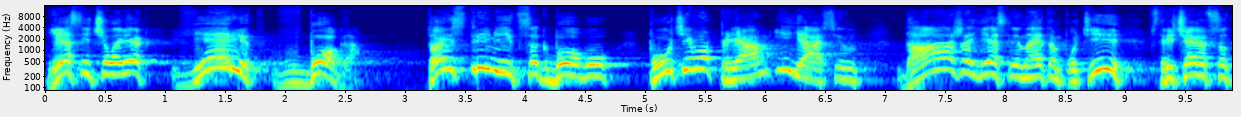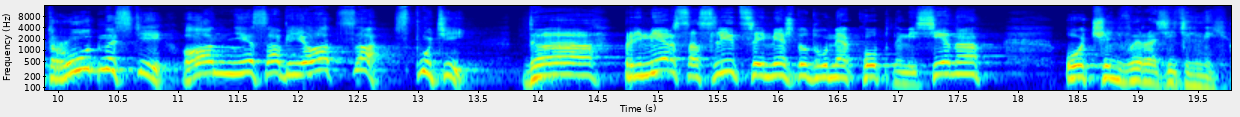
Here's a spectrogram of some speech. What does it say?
Если человек верит в Бога, то и стремится к Богу. Путь его прям и ясен. Даже если на этом пути встречаются трудности, он не собьется с пути. Да, пример со слицей между двумя копнами сена очень выразительный.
